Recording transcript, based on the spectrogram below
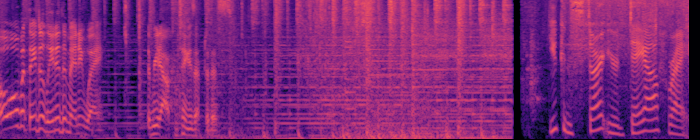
Oh, but they deleted them anyway. The ReidOut continues after this. You can start your day off right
